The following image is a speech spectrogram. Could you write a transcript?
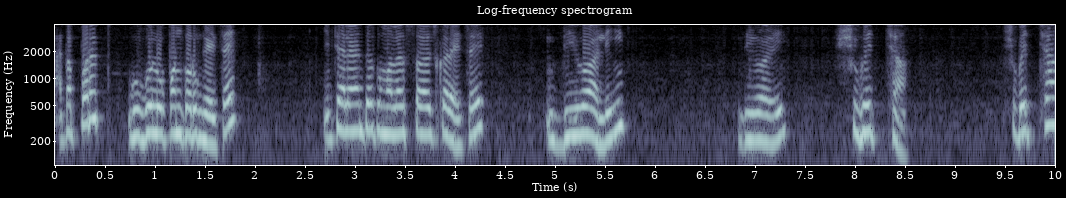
आता परत गुगल ओपन करून घ्यायचं आहे इथे आल्यानंतर तुम्हाला सर्च करायचं आहे दिवाळी दिवाळी शुभेच्छा. शुभेच्छा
